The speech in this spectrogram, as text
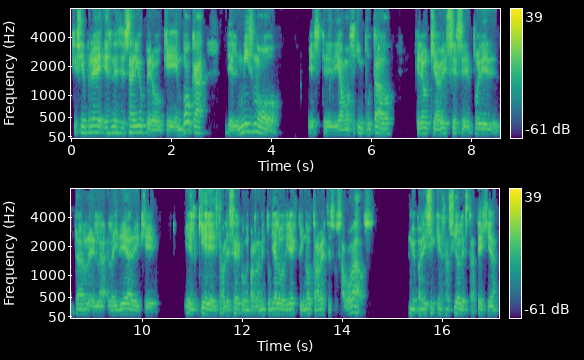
que siempre es necesario, pero que en boca del mismo, este, digamos, imputado, creo que a veces se puede dar la, la, idea de que él quiere establecer con el Parlamento un diálogo directo y no a través de sus abogados. Me parece que esa ha sido la estrategia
